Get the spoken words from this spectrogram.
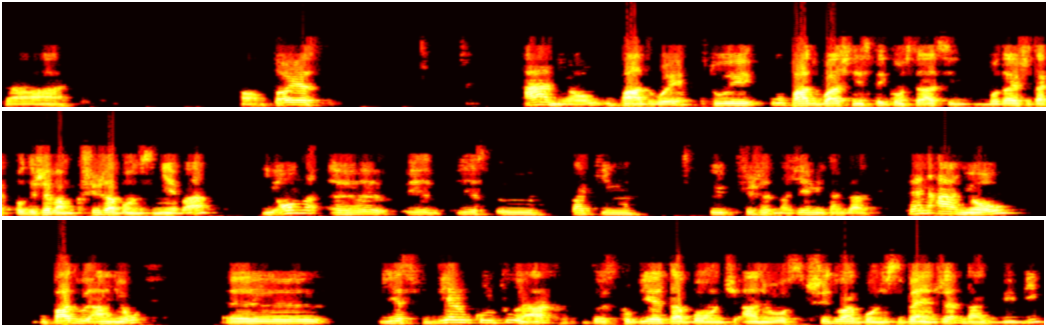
Tak. O, to jest anioł upadły, który upadł właśnie z tej konstelacji, bodajże tak podejrzewam, krzyża bądź z nieba. I on e, je- jest e, takim, który przyszedł na ziemię i tak dalej. Ten anioł, upadły anioł, e, jest w wielu kulturach, to jest kobieta, bądź anioł o skrzydłach, bądź z wężem, tak, w Biblii.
